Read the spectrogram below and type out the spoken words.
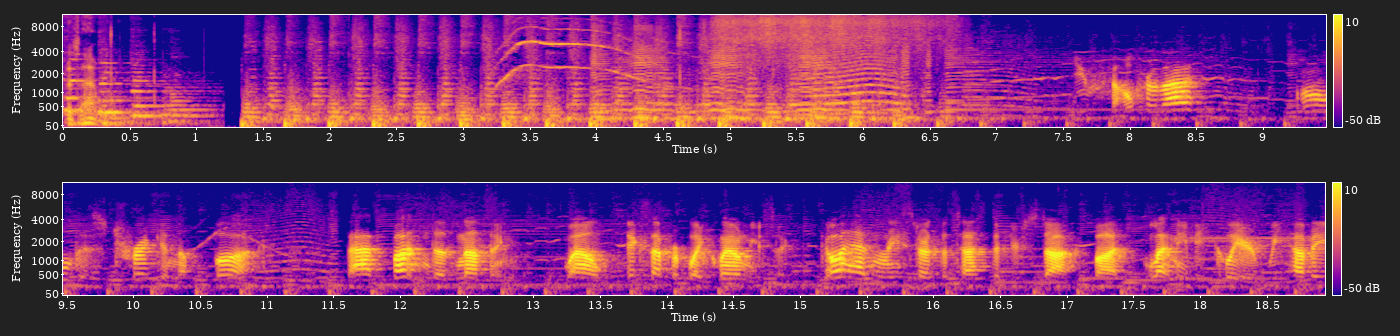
What's that one? That button does nothing. Well, except for play clown music. Go ahead and restart the test if you're stuck, but let me be clear, we have a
